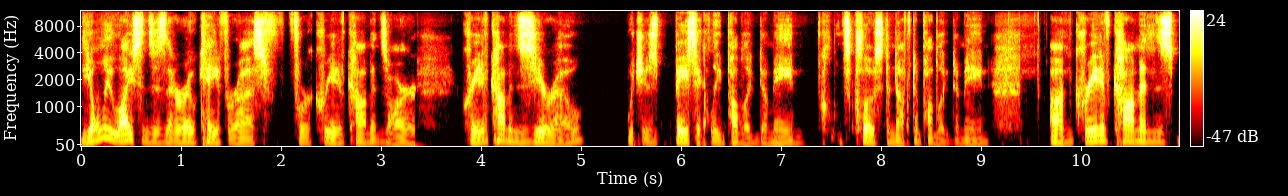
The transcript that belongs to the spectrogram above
the only licenses that are okay for us for Creative Commons are Creative Commons Zero, which is basically public domain. It's close enough to public domain. Um, Creative Commons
